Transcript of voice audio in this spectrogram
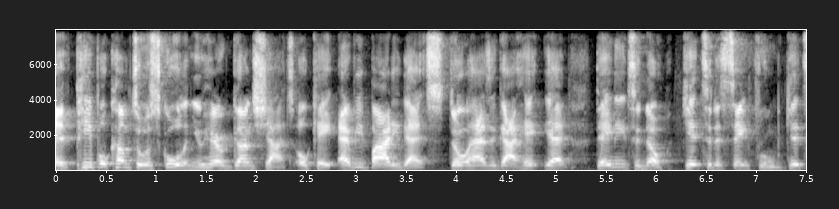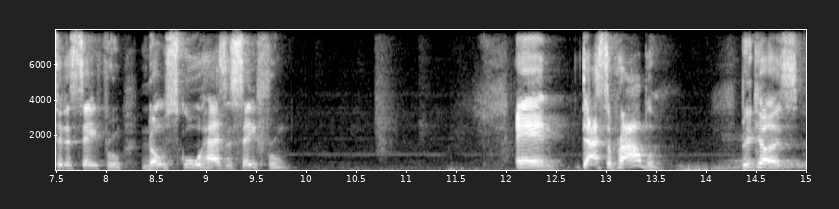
If people come to a school and you hear gunshots, okay, everybody that still hasn't got hit yet, they need to know. Get to the safe room. Get to the safe room. No school has a safe room. And that's the problem. Because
